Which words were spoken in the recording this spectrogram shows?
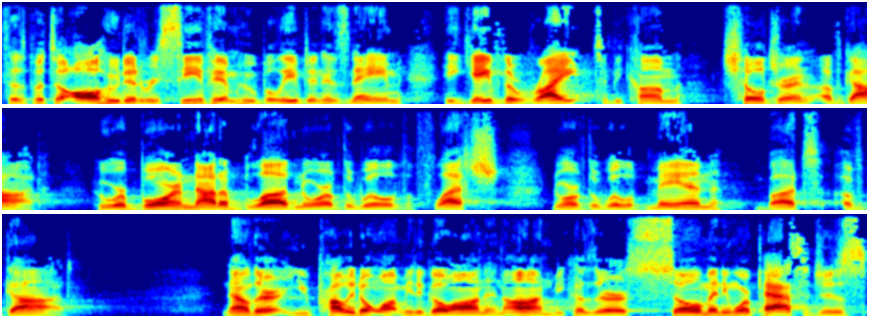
says, But to all who did receive him, who believed in his name, he gave the right to become children of God, who were born not of blood, nor of the will of the flesh, nor of the will of man, but of God. Now, there, you probably don't want me to go on and on because there are so many more passages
